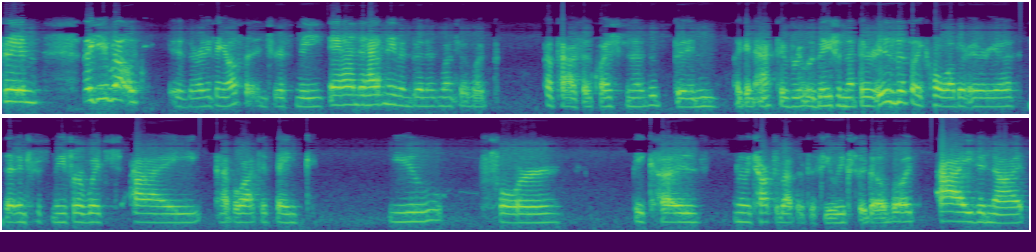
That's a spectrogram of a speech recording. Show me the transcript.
been thinking about like, is there anything else that interests me? And it hasn't even been as much as like a passive question as it's been like an active realization that there is this like whole other area that interests me for which I have a lot to thank you for because you we talked about this a few weeks ago, but like I did not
